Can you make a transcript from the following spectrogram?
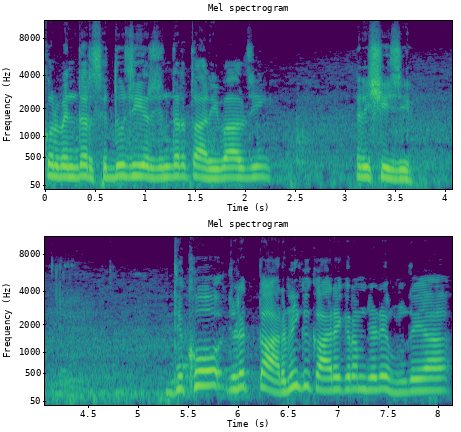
ਕੁਲਵਿੰਦਰ ਸਿੱਧੂ ਜੀ ਰਜਿੰਦਰ ਧਾਰੀਵਾਲ ਜੀ ਰਿਸ਼ੀ ਜੀ। ਦੇਖੋ ਜਿਹੜੇ ਧਾਰਮਿਕ ਕਾਰਜਕ੍ਰਮ ਜਿਹੜੇ ਹੁੰਦੇ ਆ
